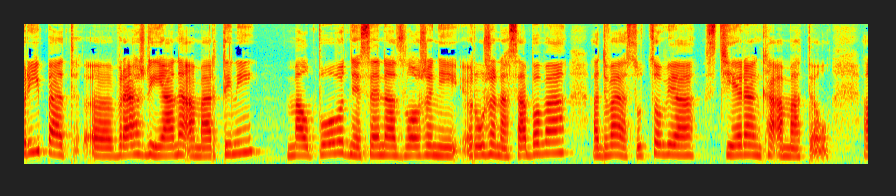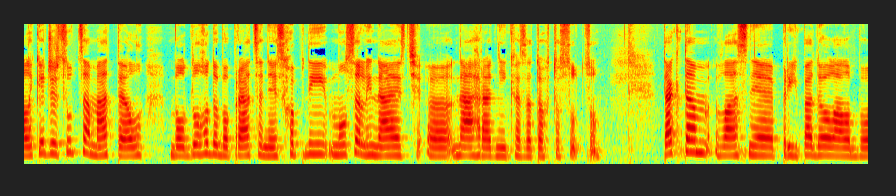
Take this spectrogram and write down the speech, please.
prípad eh, vraždy Jana a Martiny mal pôvodne senát zložení Rúžena Sabová a dvaja sudcovia Stieranka a Matel. Ale keďže sudca Matel bol dlhodobo práce neschopný, museli nájsť e, náhradníka za tohto sudcu. Tak tam vlastne prípadol alebo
